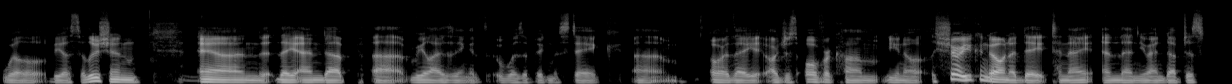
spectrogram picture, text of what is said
will be a solution. Mm-hmm. And they end up uh, realizing it was a big mistake. Um, or they are just overcome, you know, sure, you can go on a date tonight and then you end up just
